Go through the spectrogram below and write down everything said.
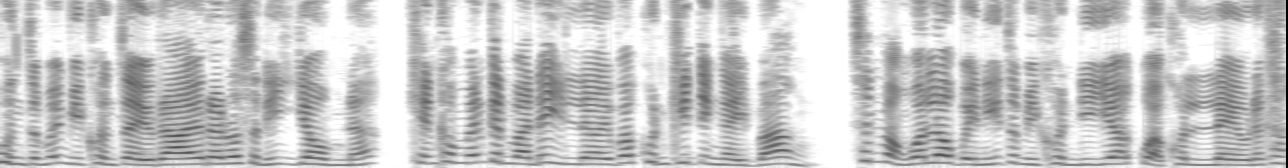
คุณจะไม่มีคนใจร้ายและรสนิยมนะ เขียนคอมเมนต์กันมาได้เลยว่าคุณคิดยังไงบ้าง ฉันหวังว่าโลกใบนี้จะมีคนดีเยอะกว่าคนเลวนะคะ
